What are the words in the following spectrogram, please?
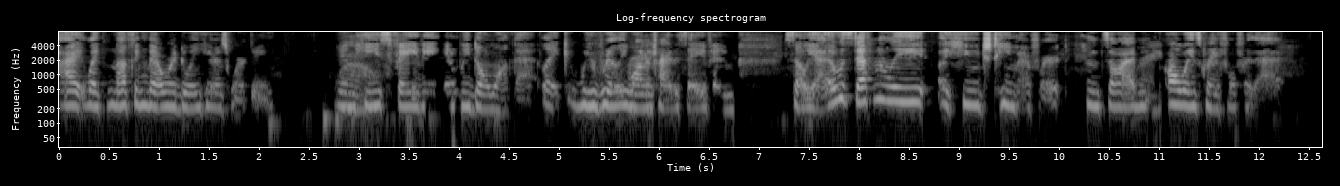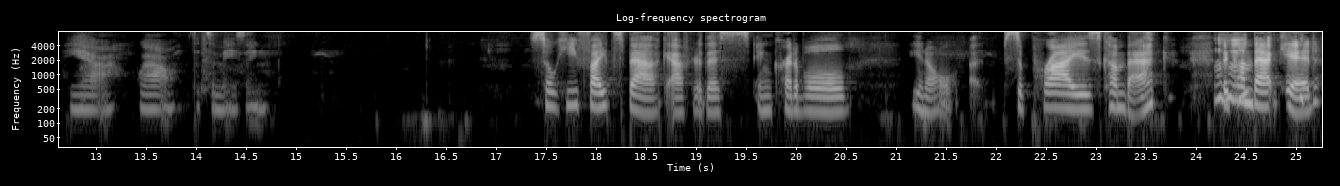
I like nothing that we're doing here is working. And he's fading and we don't want that. Like we really want to try to save him. So yeah, it was definitely a huge team effort. And so I'm Right. always grateful for that. Yeah. Wow. That's amazing. So he fights back after this incredible, you know, uh, surprise comeback. The Mhm. comeback kid.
